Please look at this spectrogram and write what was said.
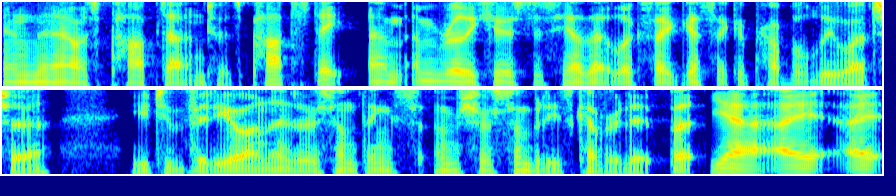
and now it's popped out into its pop state. I'm I'm really curious to see how that looks. I guess I could probably watch a YouTube video on it or something. I'm sure somebody's covered it. But yeah, I, I,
